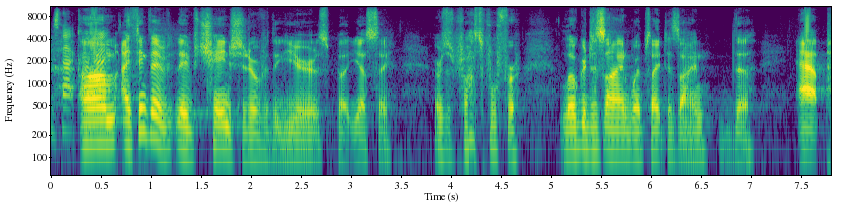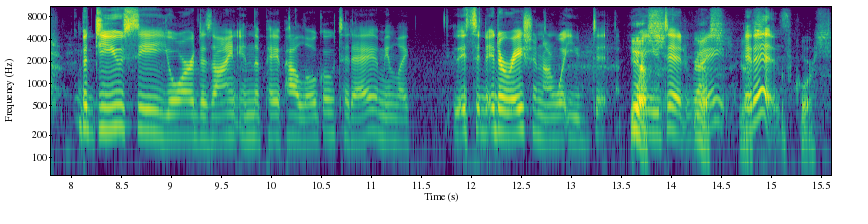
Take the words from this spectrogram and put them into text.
Is that correct? Um, I think they've, they've changed it over the years, but yes, I, I was responsible for logo design, website design, the app. but do you see your design in the PayPal logo today? I mean, like, it's an iteration on what you did. Yes. What you did, yes, right? yes, it is. Of course.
